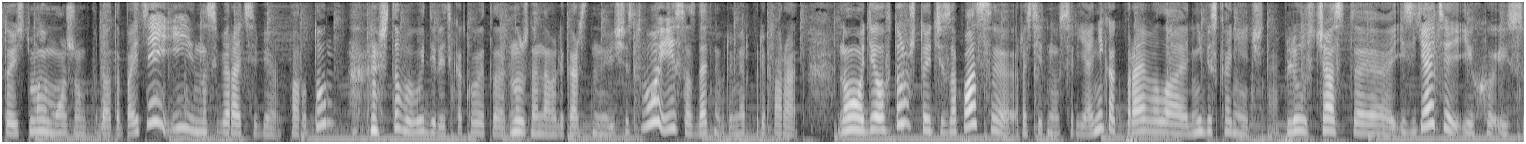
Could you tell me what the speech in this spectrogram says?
то есть мы можем можем куда-то пойти и насобирать себе пару тонн, чтобы выделить какое-то нужное нам лекарственное вещество и создать, например, препарат. Но дело в том, что эти запасы растительного сырья, они, как правило, не бесконечны. Плюс часто изъятие их из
